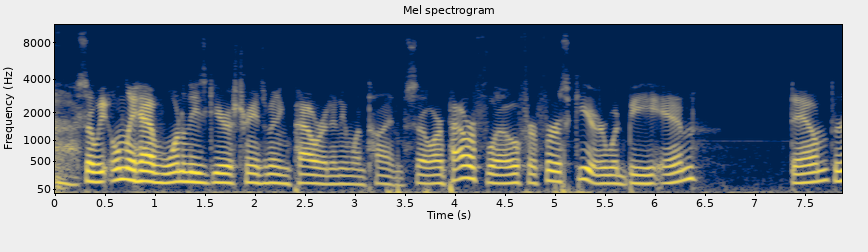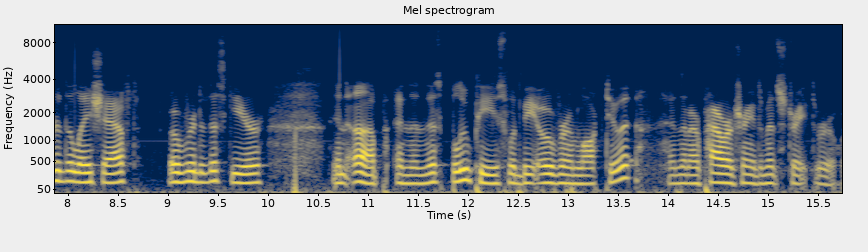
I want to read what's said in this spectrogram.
So we only have one of these gears transmitting power at any one time. So our power flow for first gear would be in, down through the lay shaft, over to this gear, and up, and then this blue piece would be over and locked to it, and then our power transmits straight through.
